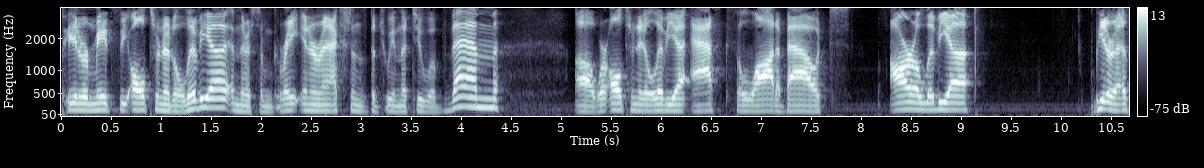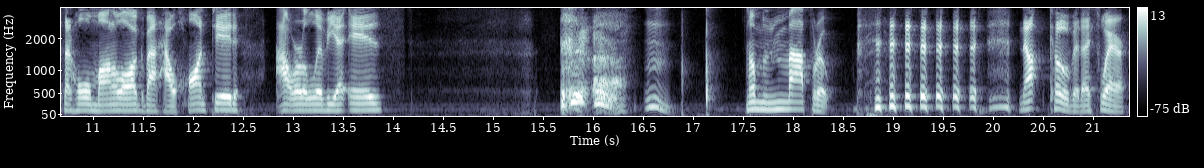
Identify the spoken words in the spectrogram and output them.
Peter meets the alternate Olivia and there's some great interactions between the two of them uh, where alternate Olivia asks a lot about our Olivia. Peter has that whole monologue about how haunted our Olivia is. mm. I'm in my throat. Not COVID, I swear.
